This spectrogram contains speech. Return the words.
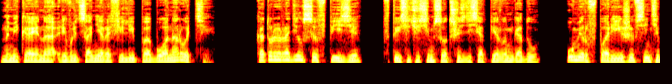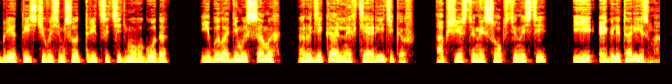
намекая на революционера Филиппа Буонаротти, который родился в Пизе в 1761 году, умер в Париже в сентябре 1837 года и был одним из самых радикальных теоретиков общественной собственности и эгалитаризма,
